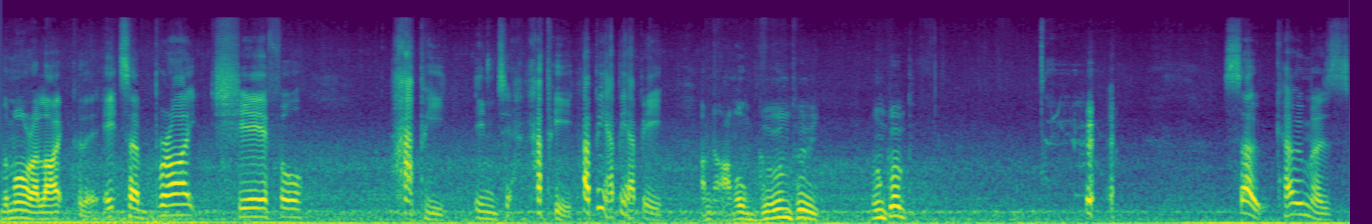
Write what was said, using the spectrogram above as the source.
the more I like with it. It's a bright, cheerful, happy, into happy, happy, happy, happy. I'm not. I'm all grumpy. I'm grumpy. so, Comer's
